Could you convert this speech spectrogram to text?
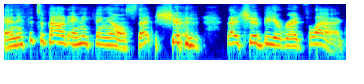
and if it's about anything else that should that should be a red flag.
